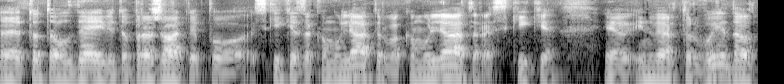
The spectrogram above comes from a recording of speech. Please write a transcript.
е, Total Day відображати по скільки з акумулятор, акумулятора, скільки е, інвертор видав.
